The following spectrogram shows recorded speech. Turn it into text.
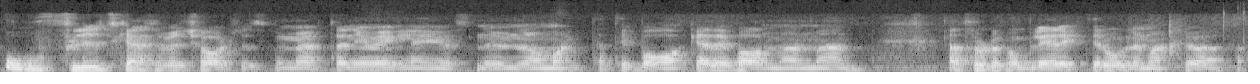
oflyt kanske för Chargers bemöta New England just nu när de har hittat tillbaka till formen. Men jag tror det kommer bli en riktigt rolig match i alla fall.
